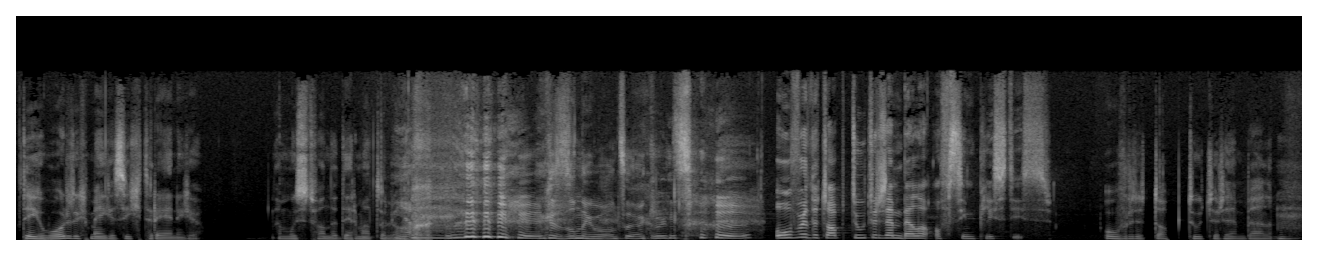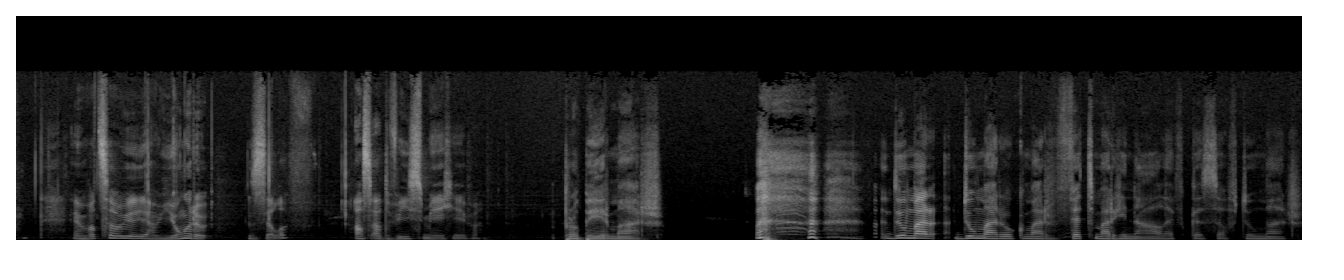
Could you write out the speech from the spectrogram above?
tegenwoordig mijn gezicht reinigen. Dat moest van de dermatoloog. Ja. Gezonde gewoonte. Goed. Over de top toeters en bellen of simplistisch? Over de top toeters en bellen. En wat zou je jouw jongeren zelf als advies meegeven? Probeer maar. doe maar. Doe maar ook maar vet marginaal even. Of doe maar.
